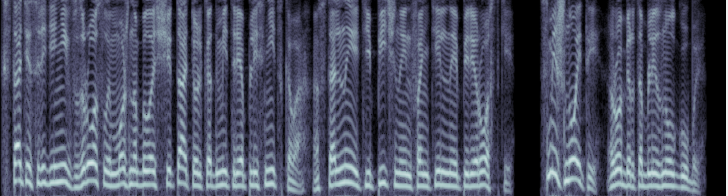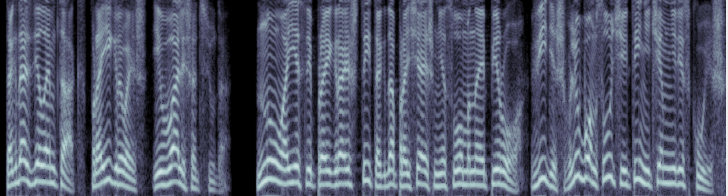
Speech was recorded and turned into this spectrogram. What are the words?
Кстати, среди них взрослым можно было считать только Дмитрия Плесницкого, остальные типичные инфантильные переростки. «Смешной ты!» — Роберт облизнул губы. «Тогда сделаем так. Проигрываешь и валишь отсюда. «Ну, а если проиграешь ты, тогда прощаешь мне сломанное перо. Видишь, в любом случае ты ничем не рискуешь».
